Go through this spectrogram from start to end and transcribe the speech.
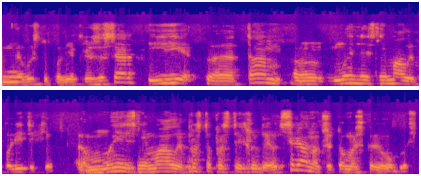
е, виступив як режисер, і е, там е, ми не знімали політиків. Ми знімали просто простих людей, от селянок Житомирської області,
